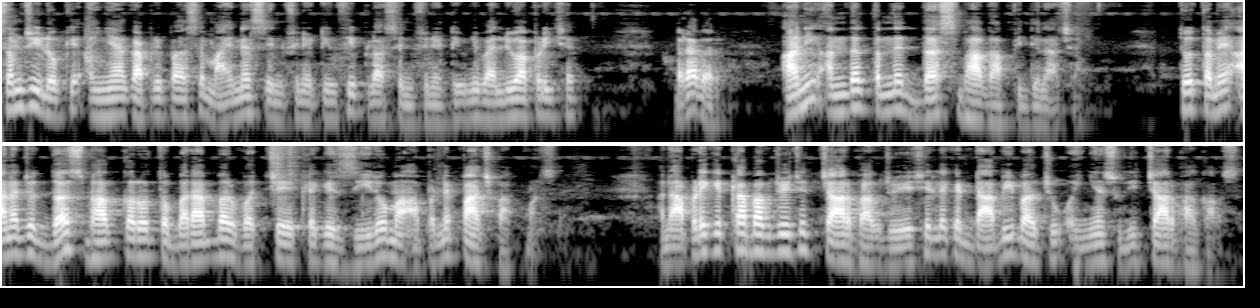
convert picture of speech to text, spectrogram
સમજી લો કે અહીંયા આપણી પાસે માઇનસ ઇન્ફિનિટિવથી પ્લસ ઇન્ફિનિટિવની વેલ્યુ આપણી છે. બરાબર? આની અંદર તમને દસ ભાગ આપી દીધા છે. તો તમે આના જો દસ ભાગ કરો તો બરાબર વચ્ચે એટલે કે ઝીરોમાં આપણને પાંચ ભાગ મળશે. અને આપણે કેટલા ભાગ જોઈએ છે? ચાર ભાગ જોઈએ છે. એટલે કે ડાબી બાજુ અહીંયા સુધી ચાર ભાગ આવશે.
